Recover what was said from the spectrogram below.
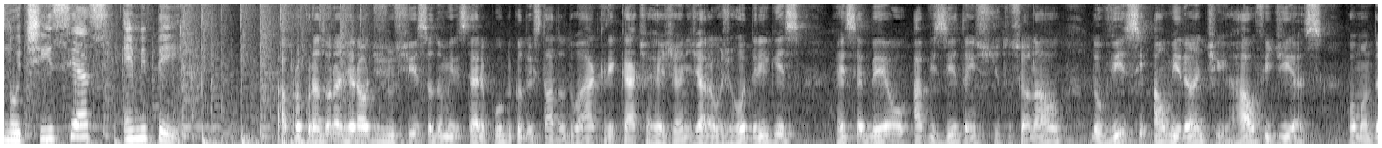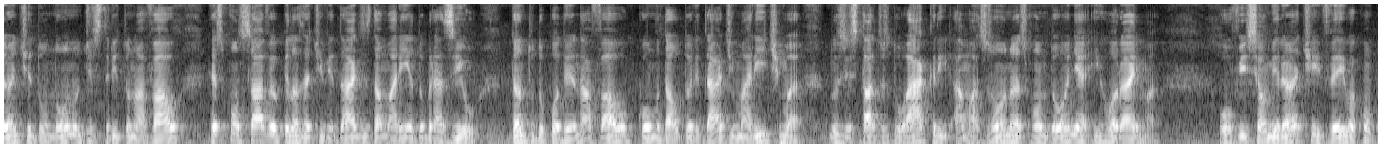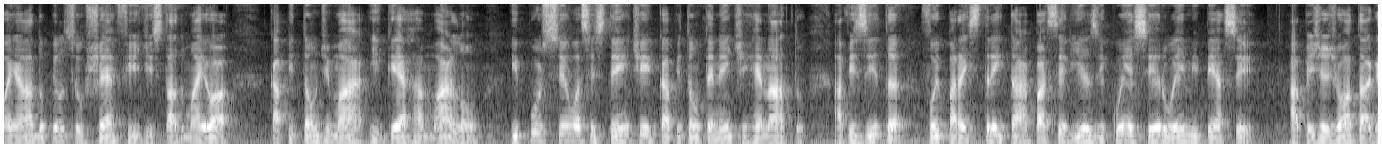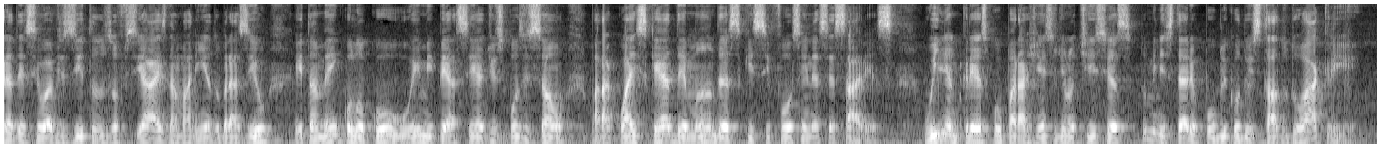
Notícias MP. A Procuradora-Geral de Justiça do Ministério Público do Estado do Acre, Cátia Rejane de Araújo Rodrigues, recebeu a visita institucional do vice-almirante Ralph Dias, comandante do 9 Distrito Naval, responsável pelas atividades da Marinha do Brasil, tanto do Poder Naval como da Autoridade Marítima, nos estados do Acre, Amazonas, Rondônia e Roraima. O vice-almirante veio acompanhado pelo seu chefe de Estado-Maior, capitão de mar e guerra Marlon, e por seu assistente, capitão-tenente Renato. A visita foi para estreitar parcerias e conhecer o MPAC. A PGJ agradeceu a visita dos oficiais da Marinha do Brasil e também colocou o MPAC à disposição para quaisquer demandas que se fossem necessárias. William Crespo para a Agência de Notícias do Ministério Público do Estado do Acre.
